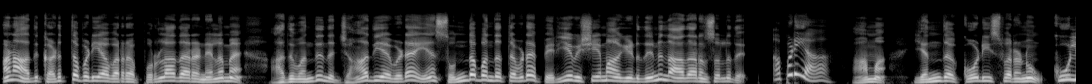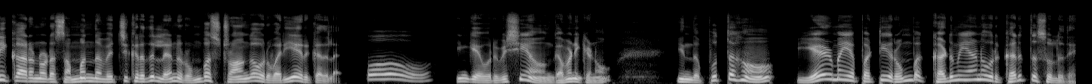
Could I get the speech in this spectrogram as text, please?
ஆனா அதுக்கு அடுத்தபடியா வர்ற பொருளாதார நிலைமை அது வந்து இந்த ஜாதியை விட ஏன் சொந்த பந்தத்தை விட பெரிய விஷயமா ஆகிடுதுன்னு இந்த ஆதாரம் சொல்லுது. அப்படியா? ஆமா. எந்த கோடீஸ்வரனும் கூலிக்காரனோட சம்பந்தம் வச்சுக்கிறது இல்லைன்னு ரொம்ப ஸ்ட்ராங்கா ஒரு வரியே இருக்குதுல ஓ. இங்கே ஒரு விஷயம் கவனிக்கணும். இந்த புத்தகம் ஏழ்மைய பற்றி ரொம்ப கடுமையான ஒரு கருத்தை சொல்லுதே.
